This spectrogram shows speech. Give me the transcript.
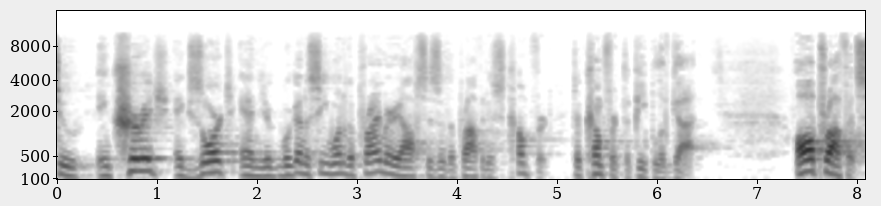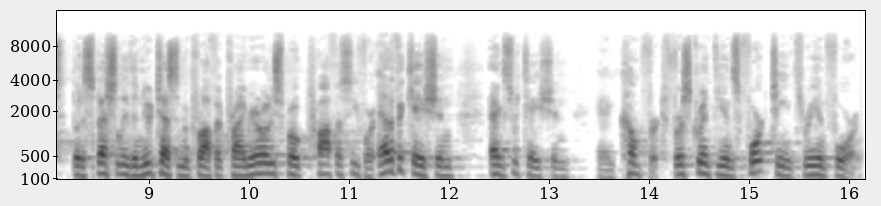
to encourage, exhort, and we're going to see one of the primary offices of the prophet is comfort, to comfort the people of God. All prophets, but especially the New Testament prophet, primarily spoke prophecy for edification, exhortation, and comfort. 1 Corinthians 14, 3 and 4.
